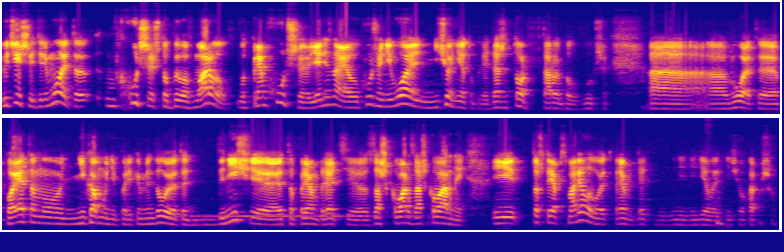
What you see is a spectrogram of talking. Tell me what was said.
лютейшее дерьмо, это худшее, что было в Марвел, вот прям худшее, я не знаю, хуже него ничего нету, блядь, даже Тор второй был лучше. А, вот, э, поэтому никому не порекомендую. Это днище, это прям, блядь, зашквар зашкварный. И то, что я посмотрел его, это прям, блядь, мне не делает ничего хорошего.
